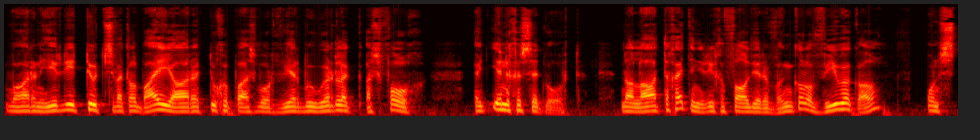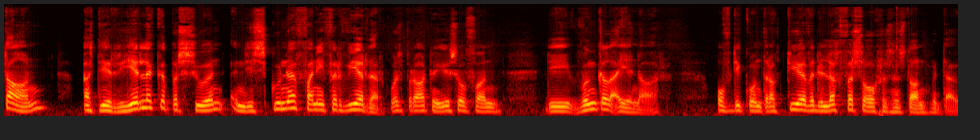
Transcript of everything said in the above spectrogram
waarin hierdie toets wat al baie jare toegepas word, weer behoorlik as volg uiteengesit word. Nalatigheid in hierdie geval deur 'n winkel of wie ook al ontstaan as die redelike persoon in die skoene van die verweerder. Ons praat nou hierso van die winkeleienaar of die kontrakteur wat die lugversorgers in stand moet hou.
